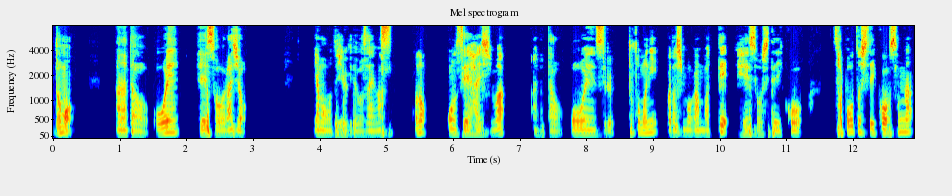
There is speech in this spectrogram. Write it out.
どうも、あなたを応援、並走ラジオ、山本博樹でございます。この音声配信は、あなたを応援するとともに、私も頑張って並走していこう、サポートしていこう、そんな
